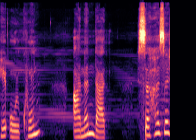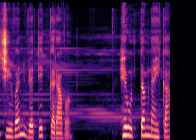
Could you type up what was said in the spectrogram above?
हे ओळखून आनंदात सहज जीवन व्यतीत करावं. हे उत्तम नाही का?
